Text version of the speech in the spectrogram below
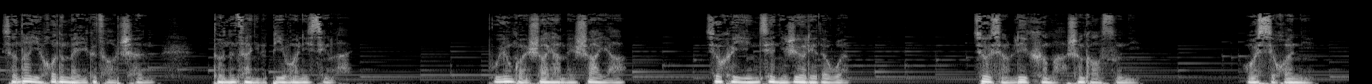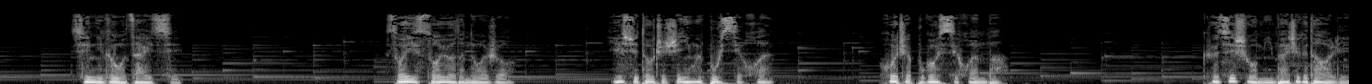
想到以后的每一个早晨。”都能在你的臂弯里醒来，不用管刷牙没刷牙，就可以迎接你热烈的吻。就想立刻马上告诉你，我喜欢你，请你跟我在一起。所以，所有的懦弱，也许都只是因为不喜欢，或者不够喜欢吧。可即使我明白这个道理，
